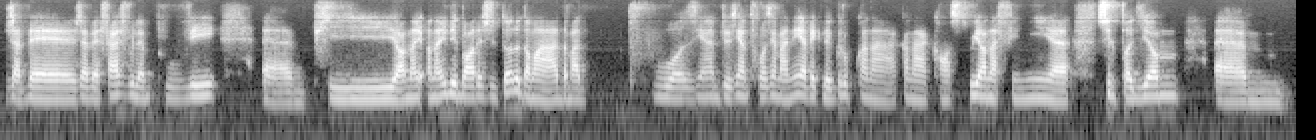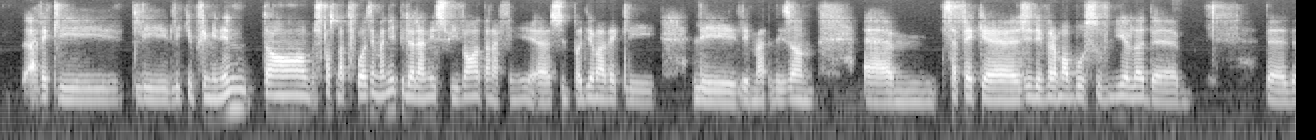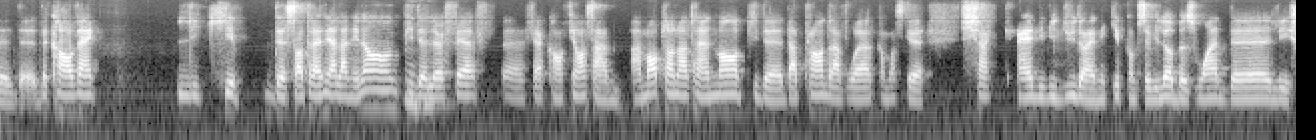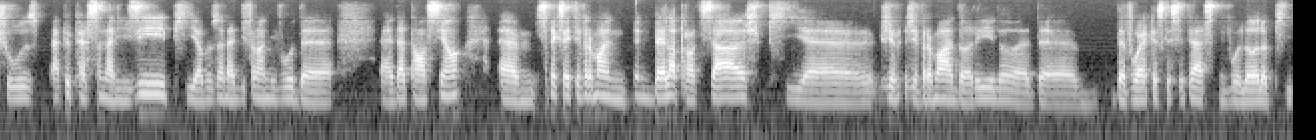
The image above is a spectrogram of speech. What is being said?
j'avais j'avais faim, je voulais me prouver. Euh, puis on a, on a eu des bons résultats dans, ma, dans ma troisième, deuxième, troisième année avec le groupe qu'on a, a construit. On a fini euh, sur le podium euh, avec l'équipe les, féminine dans, je pense, ma troisième année. Puis l'année suivante, on a fini sur le podium avec les, les, les, les hommes. Ça fait que j'ai des vraiment beaux souvenirs là, de, de, de, de convaincre l'équipe de s'entraîner à l'année longue, puis de mhm. leur faire, euh, faire confiance à, à, mon plan d'entraînement, puis d'apprendre à voir comment est-ce que chaque individu dans une équipe comme celui-là a besoin de les choses un peu personnalisées, puis a besoin d'un différents niveaux de, euh, d'attention. Euh, ça fait que ça a été vraiment une, une belle apprentissage, puis j'ai vraiment adoré là, de, de voir qu'est-ce que c'était à ce niveau-là. Là. Puis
